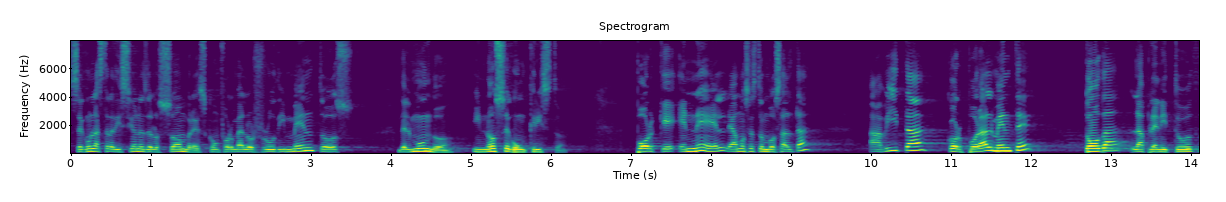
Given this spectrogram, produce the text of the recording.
según las tradiciones de los hombres, conforme a los rudimentos del mundo y no según Cristo. Porque en Él, leamos esto en voz alta, habita corporalmente toda la plenitud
